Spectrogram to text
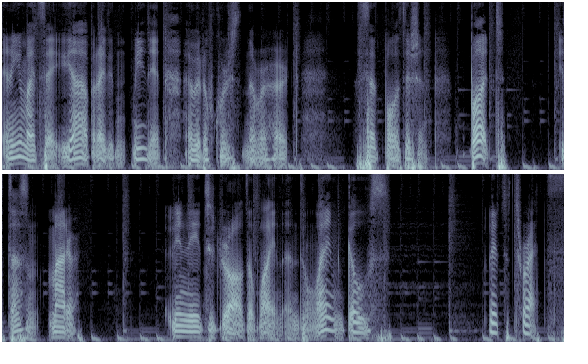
And you might say, yeah, but I didn't mean it. I would, of course, never hurt said politician. But it doesn't matter. We need to draw the line, and the line goes with threats.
